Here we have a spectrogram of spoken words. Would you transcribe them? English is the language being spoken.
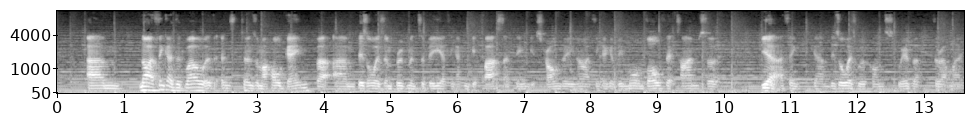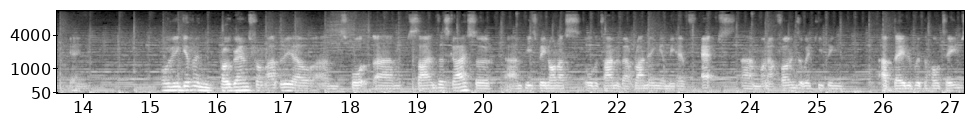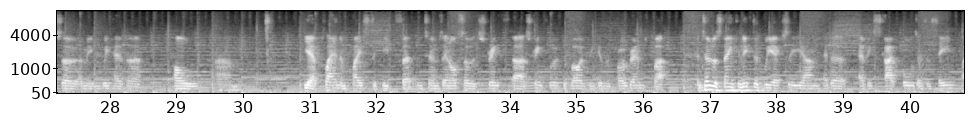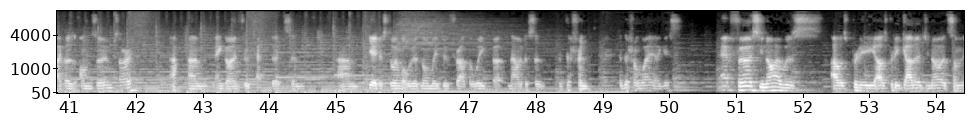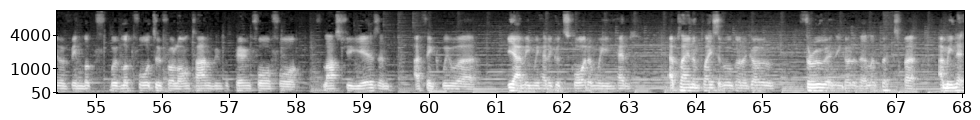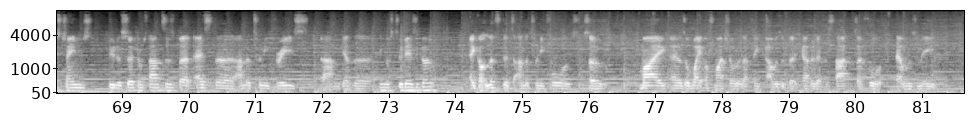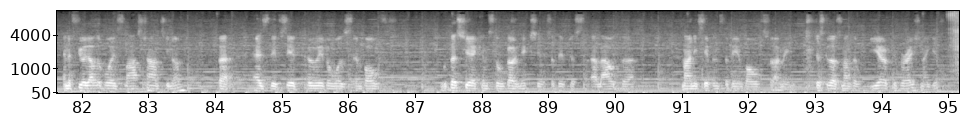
um, no, I think I did well in terms of my whole game. But um, there's always improvement to be. I think I can get faster. I think get stronger. You know, I think I can be more involved at times. So yeah, I think um, there's always work on wherever throughout my game. Well, we've been given programs from Adri, our um, sport um, scientist guy. So um, he's been on us all the time about running, and we have apps um, on our phones that we're keeping updated with the whole team. So I mean, we have a whole um, yeah plan in place to keep fit in terms, and also strength uh, strength work as well. We've been given programs, but in terms of staying connected, we actually um, had a having Skype calls as a team, like on Zoom, sorry, and going through tactics and um, yeah, just doing what we would normally do throughout the week, but now just a, different, a different way, I guess. At first, you know, I was, I was pretty, I was pretty gutted. You know, it's something we've been look, we've looked forward to for a long time. We've been preparing for for the last few years, and I think we were, yeah, I mean, we had a good squad and we had a plan in place that we were going to go through and then go to the Olympics. But I mean, that's changed due to circumstances. But as the under 23s, um, the other, I think it was two days ago, it got lifted to under 24s. So my it was a weight off my shoulders. I think I was a bit gutted at the start because I thought that was me and a few of the other boys' last chance, you know. But as they've said, whoever was involved this year can still go next year. So they've just allowed the 97s to be involved. So I mean, just because us another year of preparation, I guess.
